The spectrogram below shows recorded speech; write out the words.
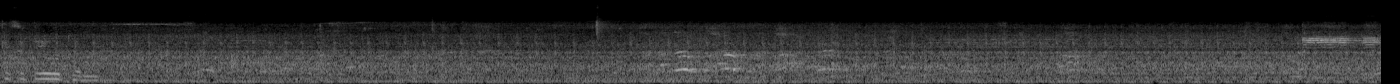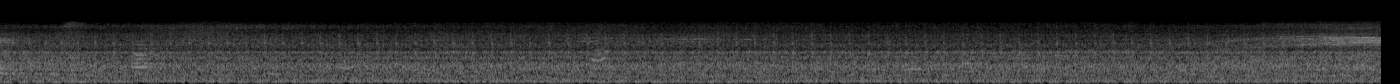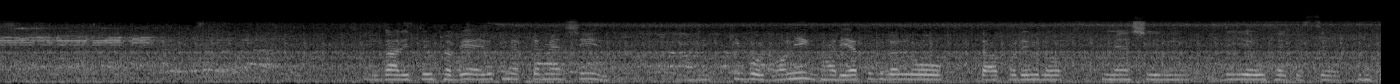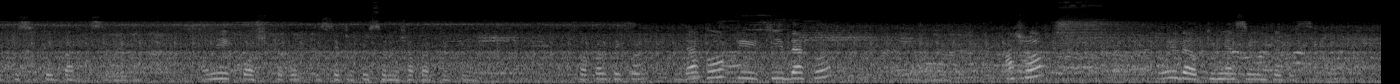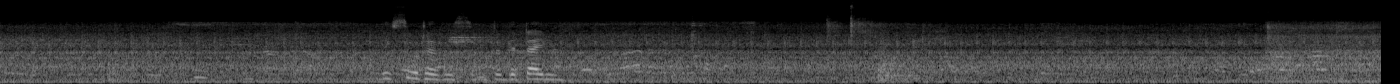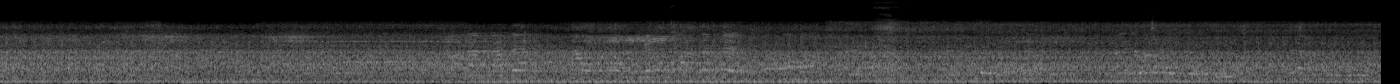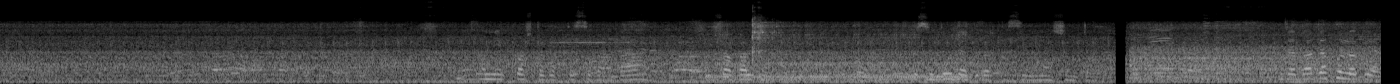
কিছুতেই ওঠে না গাড়িতে উঠাবে, এরকম একটা মেশিন মানে কি বলব, অনেক ভারী, এতগুলো লোক, তারপরে হলো মেশিন দিয়ে উঠাইতেছে, কিন্তু কিছুতেই পারতেছে না। অনেক কষ্ট করতেছে এটার পিছনে, সকাল থেকে। সকাল থেকে, দেখো কি কি দেখো? আসো। ওই দাও কি মেশিন উঠাইতেছে। দেখছি উঠাই ফেলছে এটা দেটাই না অনেক কষ্ট করতেছে বাবা সে সকাল থেকে কিছু দূর যেতে পারতেছি না মেশিনটা দরজা খুলো গিয়া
